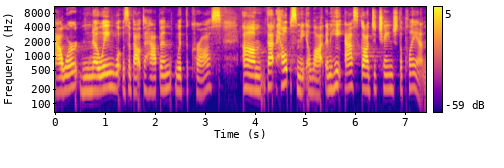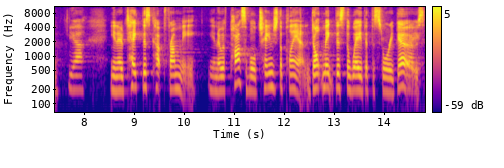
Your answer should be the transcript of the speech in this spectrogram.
hour, knowing what was about to happen with the cross, um, that helps me a lot. I mean, he asked God to change the plan. Yeah. You know, take this cup from me. You know, if possible, change the plan. Don't make this the way that the story goes. Right.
